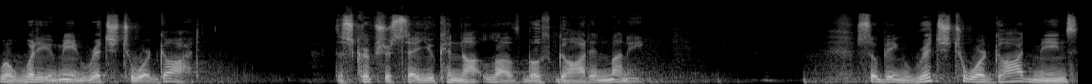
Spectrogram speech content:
Well, what do you mean, rich toward God? The scriptures say you cannot love both God and money. So, being rich toward God means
